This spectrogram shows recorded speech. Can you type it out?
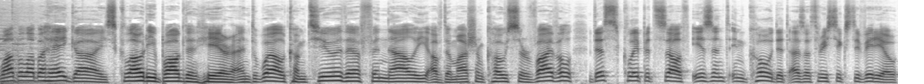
Wabba hey guys, Cloudy Bogdan here and welcome to the finale of the Mushroom Co. Survival. This clip itself isn't encoded as a 360 video,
